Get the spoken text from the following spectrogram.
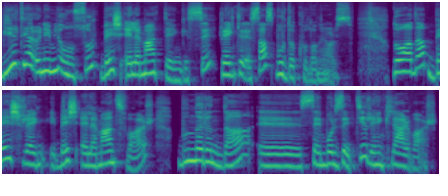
Bir diğer önemli unsur beş element dengesi. Renkler esas burada kullanıyoruz. Doğada beş renk, beş element var var. Bunların da e, sembolize ettiği renkler var.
